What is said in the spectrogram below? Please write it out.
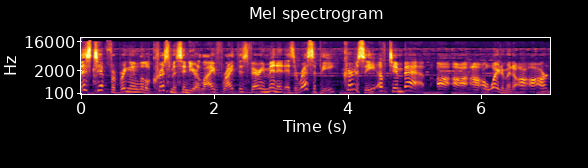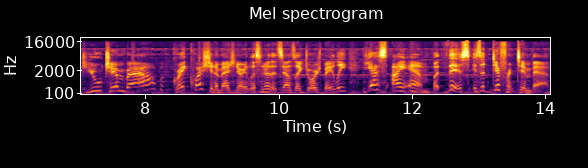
This tip for bringing a little Christmas into your life right this very minute is a recipe courtesy of Tim Babb. Uh, uh, uh, oh, wait a minute. Ar- aren't you Tim Babb? Great question, imaginary listener that sounds like George Bailey. Yes, I am, but this is a different Tim Babb.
